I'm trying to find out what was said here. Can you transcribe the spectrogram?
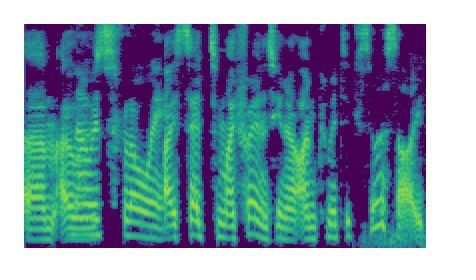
Um, I now was, it's flowing. I said to my friends, you know, I'm committing suicide.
